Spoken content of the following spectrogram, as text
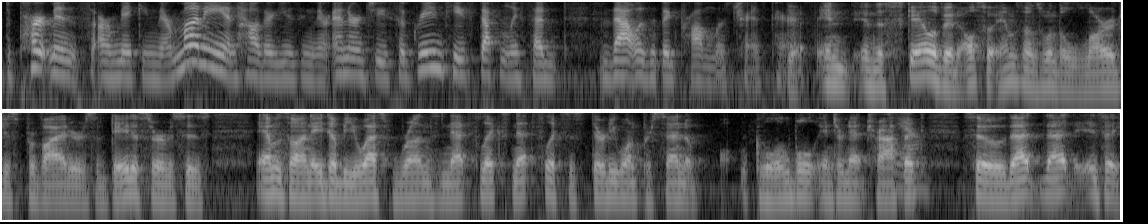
departments are making their money and how they're using their energy. So Greenpeace definitely said that was a big problem with transparency. Yeah, and, and the scale of it, also Amazon is one of the largest providers of data services. Amazon AWS runs Netflix. Netflix is 31% of global internet traffic. Yeah. So that that is a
